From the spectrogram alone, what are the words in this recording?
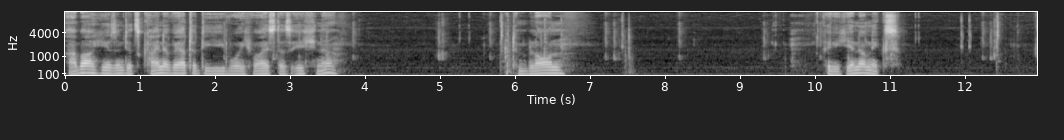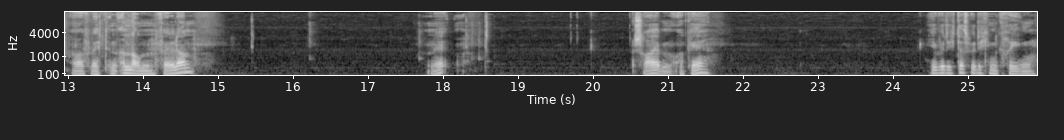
Aber hier sind jetzt keine Werte, die, wo ich weiß, dass ich, ne? Mit dem blauen kriege ich hier noch nichts. Aber vielleicht in anderen Feldern. Ne. Schreiben, okay. Hier würde ich, das würde ich hinkriegen.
